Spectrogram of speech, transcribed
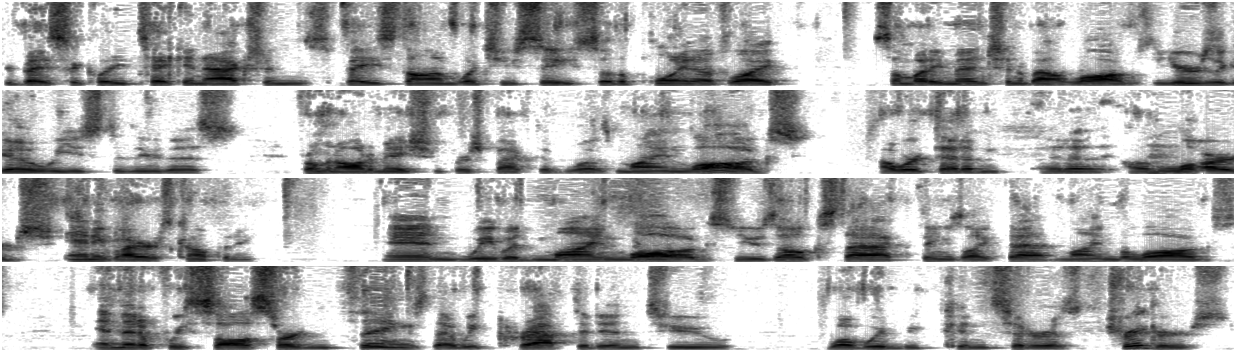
You're basically taking actions based on what you see. So the point of like somebody mentioned about logs years ago, we used to do this from an automation perspective. Was mine logs. I worked at a at a, a Hmm. large antivirus company, and we would mine logs, use Elk Stack, things like that, mine the logs, and then if we saw certain things that we crafted into what we'd we consider as triggers,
